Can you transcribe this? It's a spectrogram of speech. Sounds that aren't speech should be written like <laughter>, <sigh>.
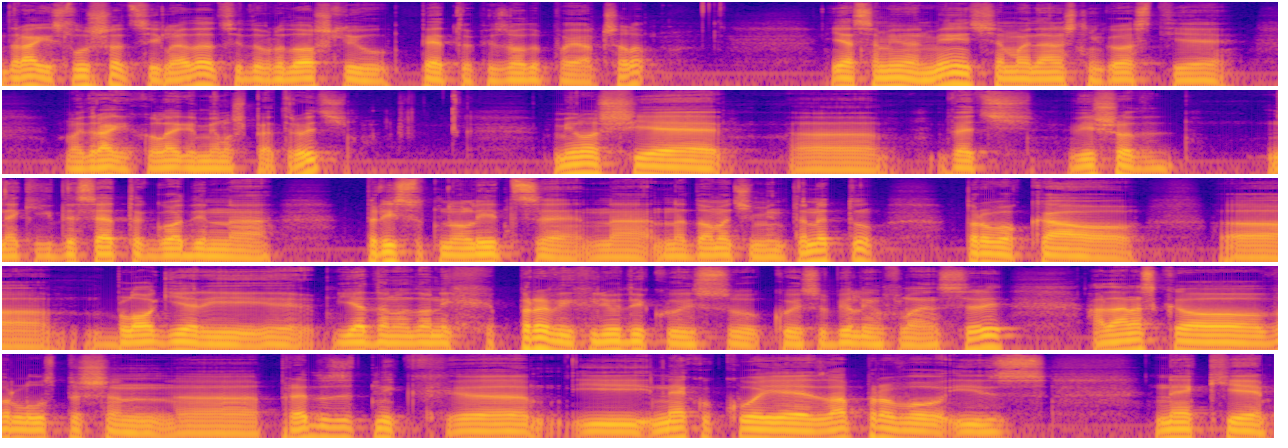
Dragi slušalci i gledalci, dobrodošli u petu epizodu Pojačala. Ja sam Ivan Minić, a moj današnji gost je moj dragi kolega Miloš Petrović. Miloš je uh, već više od nekih desetak godina prisutno lice na, na domaćem internetu. Prvo kao bloger i jedan od onih prvih ljudi koji su, koji su bili influenceri, a danas kao vrlo uspešan uh, preduzetnik uh, i neko ko je zapravo iz neke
